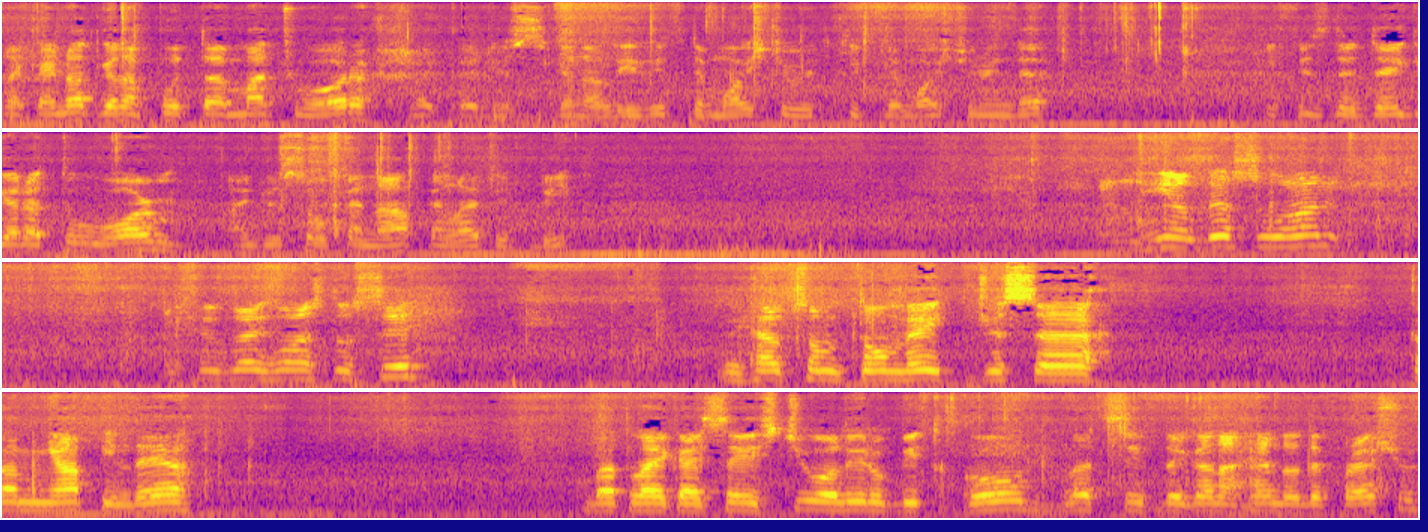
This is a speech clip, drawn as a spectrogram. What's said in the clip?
like I'm not gonna put uh, much water. Like I'm just gonna leave it the moisture would keep the moisture in there. If it's the day get uh, too warm I just open up and let it be. And here this one if you guys wants to see we have some tomato just uh, coming up in there. But like I say it's still a little bit cold. Let's see if they're gonna handle the pressure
